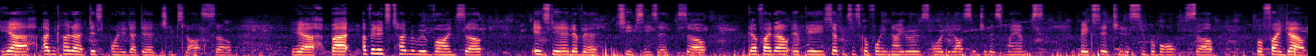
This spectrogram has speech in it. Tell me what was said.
yeah, I'm kinda disappointed that the Chiefs lost, so yeah, but I think it's time to move on, so it's the end of the Chiefs season. So gonna find out if the San Francisco 49ers or the Los Angeles Rams makes it to the Super Bowl. So we'll find out.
